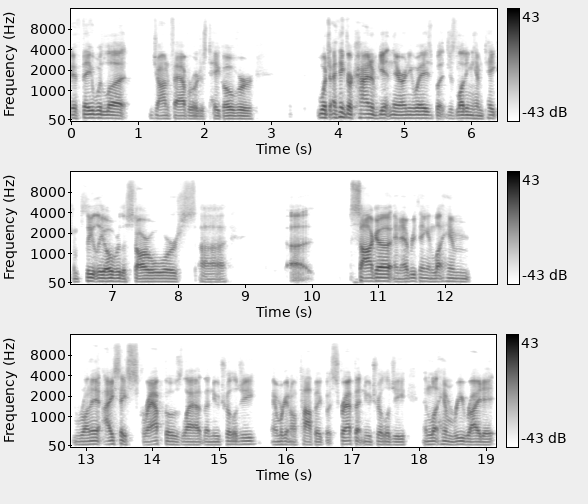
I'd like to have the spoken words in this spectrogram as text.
if they would let Jon Favreau just take over, which I think they're kind of getting there anyways, but just letting him take completely over the Star Wars uh, uh, saga and everything and let him run it. I say scrap those la- the new trilogy, and we're getting off topic, but scrap that new trilogy and let him rewrite it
